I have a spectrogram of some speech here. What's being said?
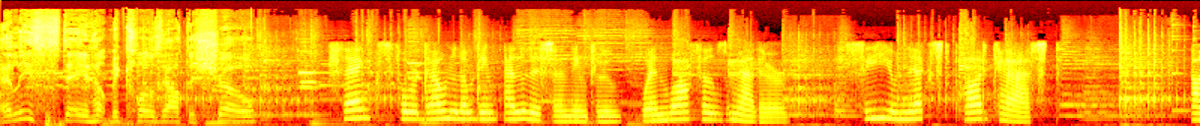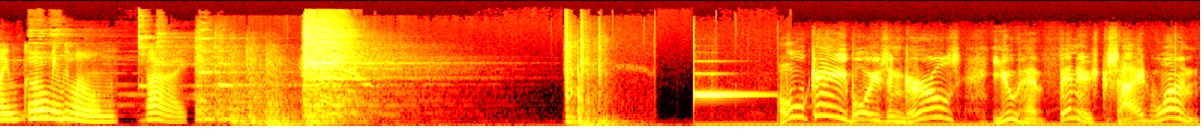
at least stay and help me close out the show. Thanks for downloading and listening to When Waffles Matter. See you next podcast. I'm going home. Bye. Okay, boys and girls, you have finished side one.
